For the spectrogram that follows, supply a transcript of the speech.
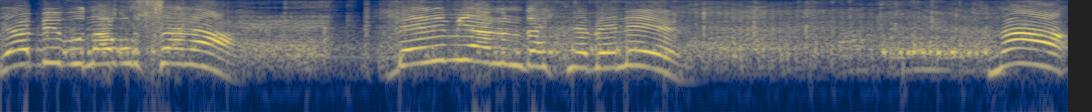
Ya bir buna vursana. Benim yanımdakine benim. Na.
